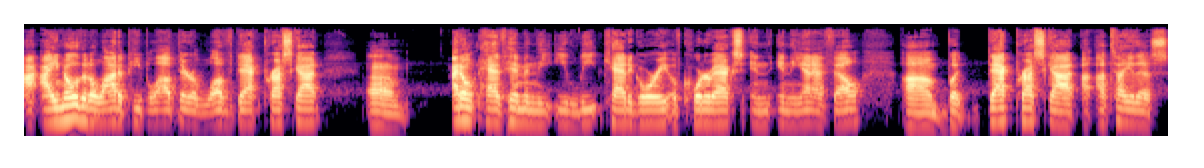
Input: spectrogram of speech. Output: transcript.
I, I know that a lot of people out there love Dak Prescott. Um, I don't have him in the elite category of quarterbacks in, in the NFL. Um, but Dak Prescott, I, I'll tell you this.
